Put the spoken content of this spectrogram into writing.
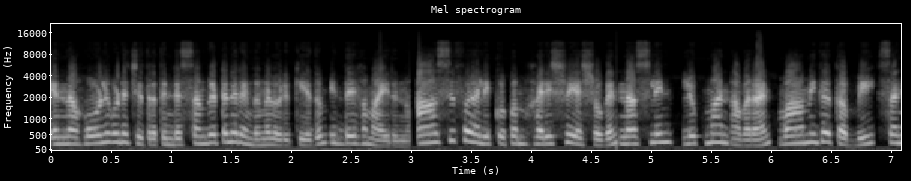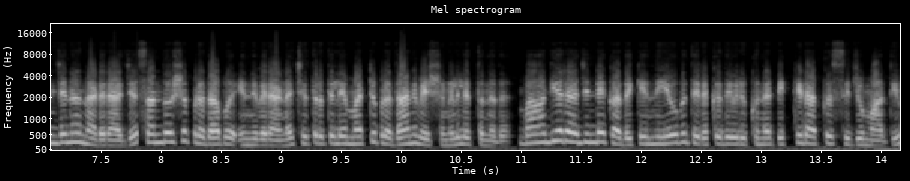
എന്ന ഹോളിവുഡ് ചിത്രത്തിന്റെ സംഘടന രംഗങ്ങൾ ഒരുക്കിയതും ഇദ്ദേഹമായിരുന്നു. ആസിഫ് അലിക്കൊപ്പം ഹരിശ്രീ അശോകൻ നസ്ലിൻ ലുക്മാൻ അവറാൻ വാമിക കബ്ബി സഞ്ജന നടരാജ് സന്തോഷ പ്രതാപ് എന്നിവരാണ് ചിത്രത്തിലെ മറ്റു പ്രധാന വേഷങ്ങളിൽ എത്തുന്നത് ഭാഗ്യരാജിന്റെ കഥയ്ക്ക് നിയോഗ തിരക്കഥയൊരുക്കുന്ന ടിക്കിടാക്ക് സിജു മാത്യു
